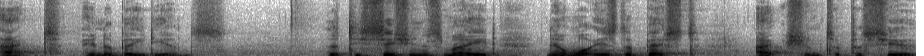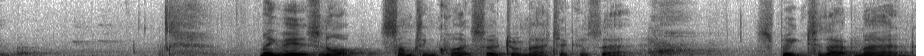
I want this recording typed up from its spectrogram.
act in obedience the decision's made. Now, what is the best action to pursue? Maybe it's not something quite so dramatic as that. Speak to that man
